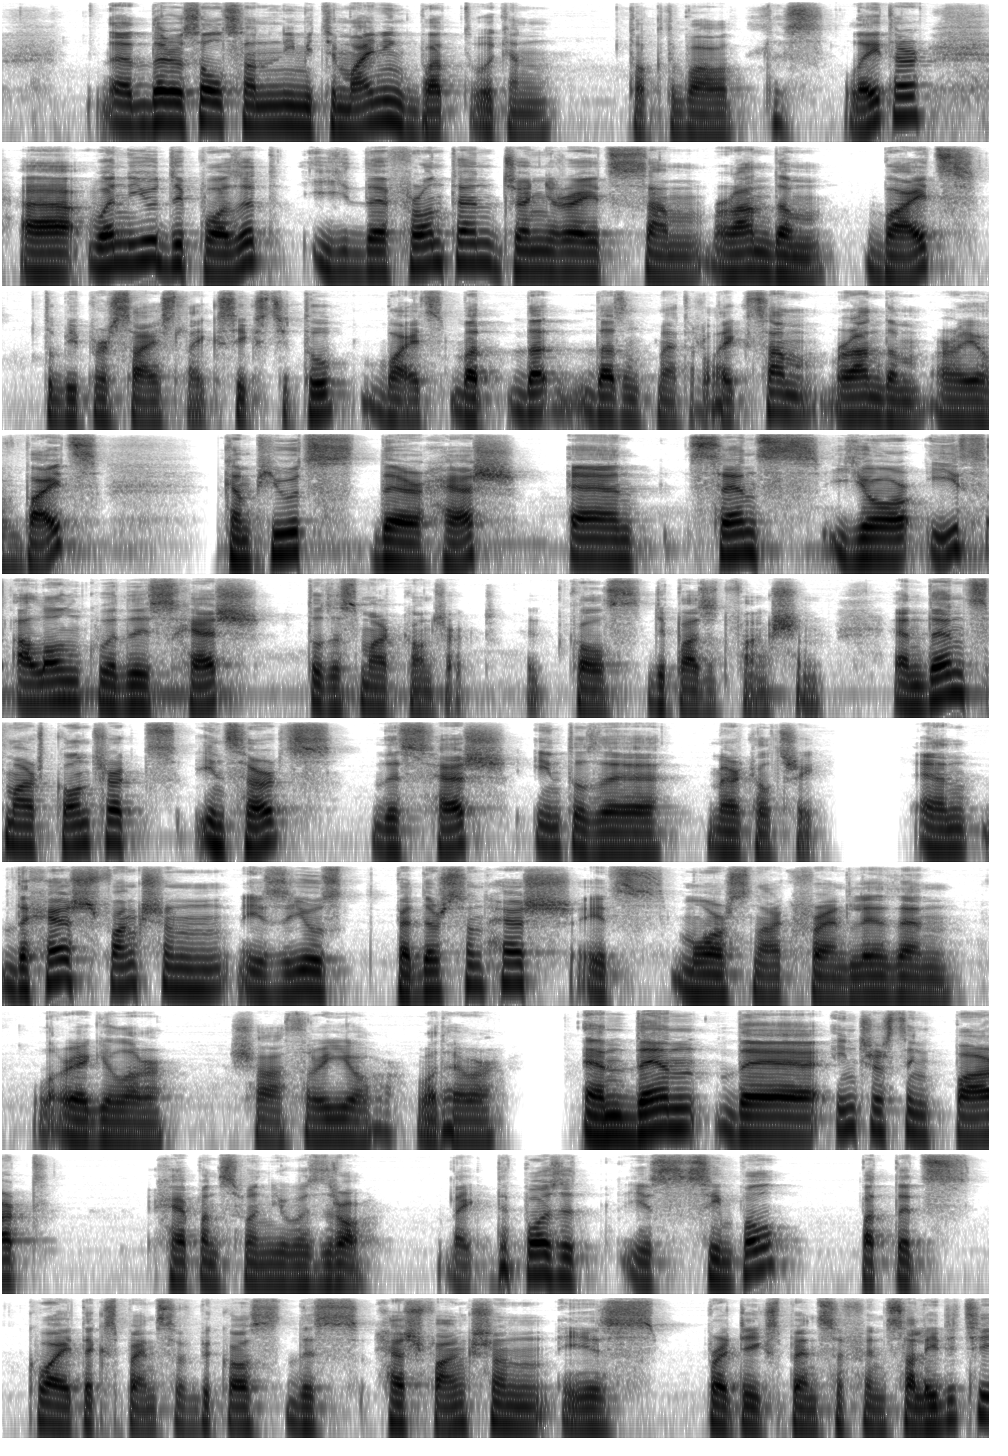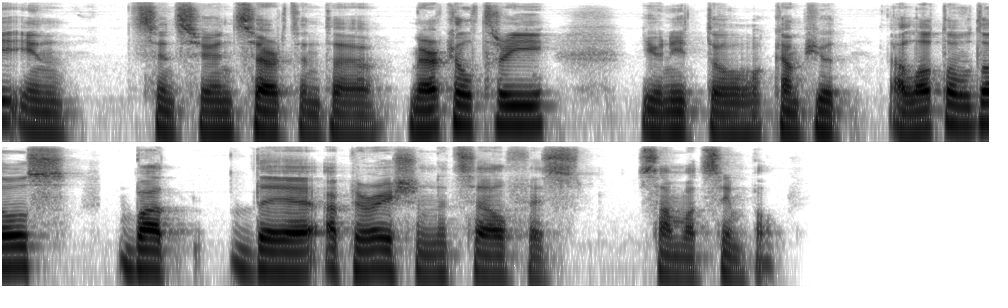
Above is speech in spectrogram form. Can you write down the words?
Uh, there is also anonymity mining, but we can talk about this later. Uh, when you deposit, the front end generates some random bytes to be precise, like 62 bytes, but that doesn't matter. Like some random array of bytes computes their hash and sends your ETH along with this hash to the smart contract. It calls deposit function. And then smart contract inserts this hash into the Merkle tree. And the hash function is used Pedersen hash. It's more snark friendly than regular SHA-3 or whatever. And then the interesting part happens when you withdraw. Like deposit is simple, but it's quite expensive because this hash function is pretty expensive in solidity in since you insert in the Merkle tree, you need to compute a lot of those, but the operation itself is somewhat simple.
